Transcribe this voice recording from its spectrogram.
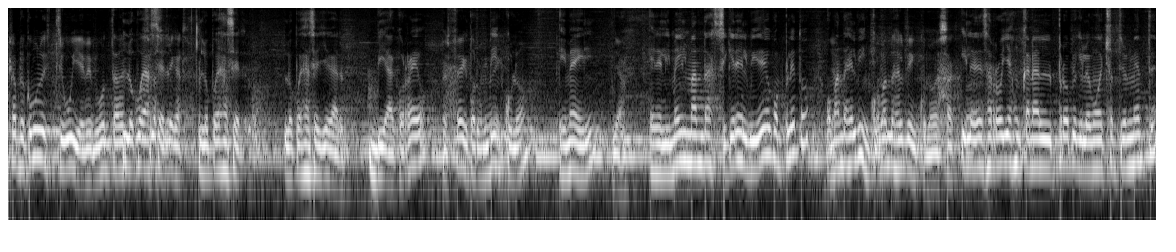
Claro, pero ¿cómo lo distribuye? Me preguntan. lo ¿cómo puedes hacer, lo puedes hacer, lo puedes hacer llegar vía correo, Perfecto. por un vínculo, email. Ya. En el email mandas si quieres el video completo o mandas el ¿Cómo vínculo. mandas el vínculo? Exacto. Y le desarrollas un canal propio que lo hemos hecho anteriormente.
